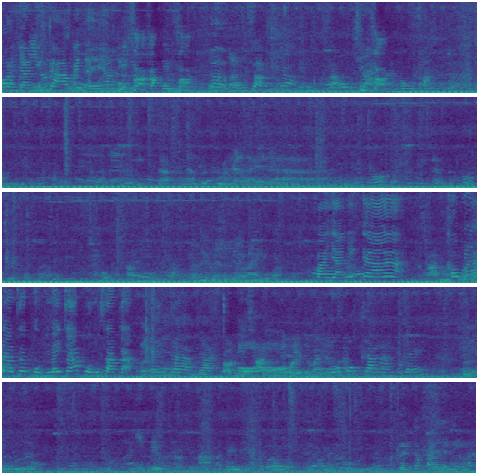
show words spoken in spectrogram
ป้ายานิกาไปไหนอะพงศักดิ์ครับพงศักดิ์เออพงศักดิ์พงศักดิ์พงศักดิ์สักนามสกุลอะไรล่ะ ป้ายานิกา เขามีนามสกุลไหมจ้าพงศักดิ์อะตอนนี้ชาโมเลยใช่ไหมเกิดก็ไปเลยนี่ว่า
